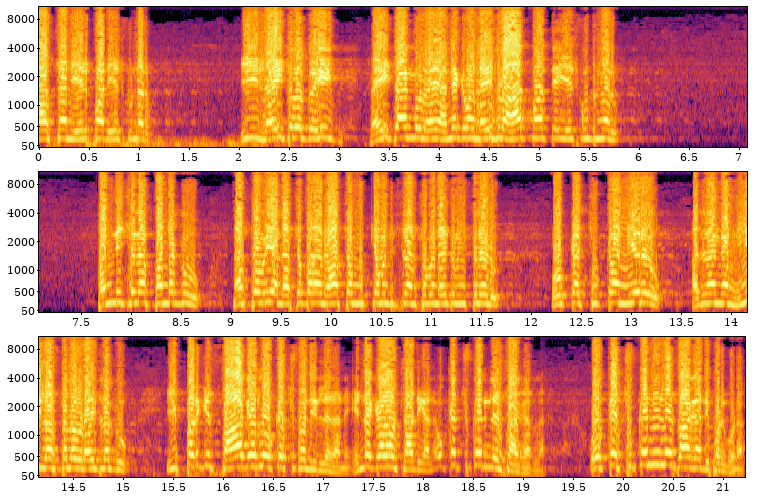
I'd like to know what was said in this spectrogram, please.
రాష్ట్రాన్ని ఏర్పాటు చేసుకున్నారు. ఈ రైతులకు రైతాంగంలో రైతాంగులు అనేక మంది రైతులు ఆత్మహత్య చేసుకుంటున్నారు. పండించిన పంటకు నష్టపోయే నష్టపోయిన రాష్ట్ర ముఖ్యమంత్రి నష్టపోయిన రైతులు ఇస్తలేడు. ఒక్క చుక్క నీరు అదనంగా నీళ్ళు వస్తలేవు రైతులకు. ఇప్పటికీ సాగర్లో ఒక్క చుక్క నీళ్ళు లేదండి ఎండాకాలం స్టార్ట్ కాలే. ఒక్క చుక్క నీళ్ళు సాగర్లో. ఒక్క చుక్క నీళ్ళే సాగర్ ఇప్పుడు కూడా.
